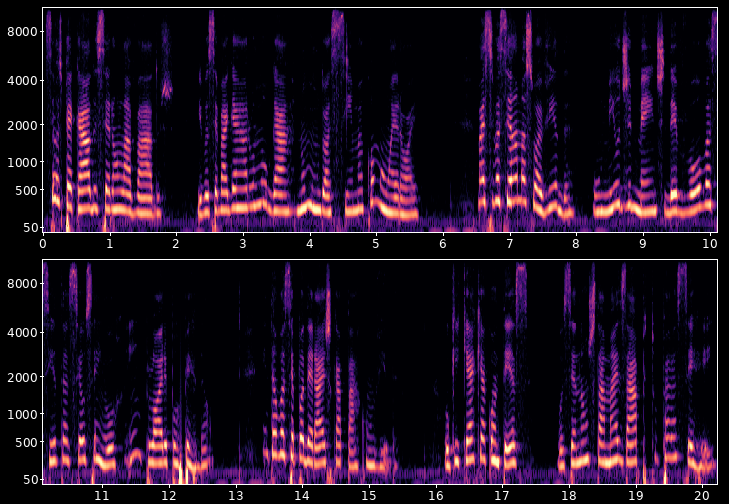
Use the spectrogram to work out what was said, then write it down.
seus pecados serão lavados e você vai ganhar um lugar no mundo acima como um herói. Mas se você ama a sua vida, humildemente devolva a cita a seu Senhor e implore por perdão. Então você poderá escapar com vida. O que quer que aconteça, você não está mais apto para ser rei.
